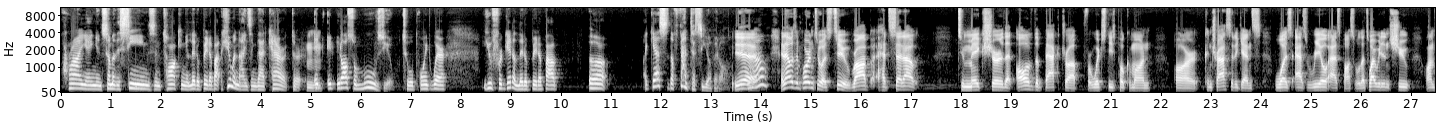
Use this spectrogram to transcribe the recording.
crying in some of the scenes and talking a little bit about humanizing that character, it, it, it also moves you to a point where you forget a little bit about, uh, I guess, the fantasy of it all. yeah, You know? and that was important to us too. Rob had set out to make sure that all of the backdrop for which these Pokemon are contrasted against was as real as possible. That's why we didn't shoot on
